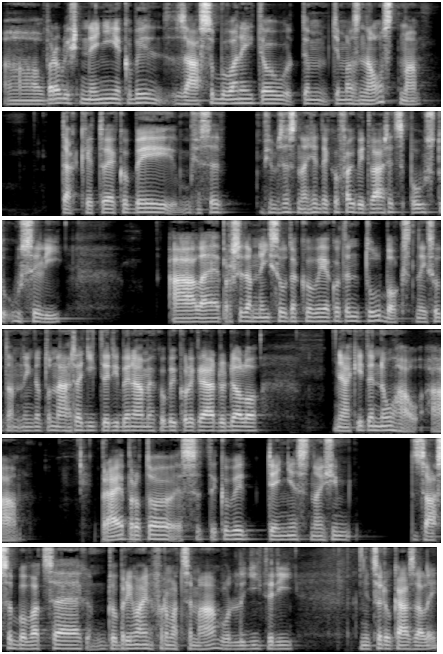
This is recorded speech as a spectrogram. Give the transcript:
a opravdu, když není jakoby zásobovaný tou, těm, těma znalostma, tak je to jakoby, může se, můžeme se snažit jako fakt vytvářet spoustu úsilí, ale prostě tam nejsou takový jako ten toolbox, nejsou tam, není tam to nářadí, který by nám jakoby kolikrát dodalo nějaký ten know-how. A právě proto se jakoby denně snažím zásobovat se dobrýma informacemi od lidí, kteří něco dokázali.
